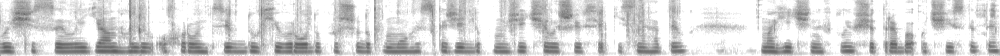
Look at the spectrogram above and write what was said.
Вищі сили, янголів, охоронців, духів роду, прошу допомоги. Скажіть, допоможіть, чи лишився якийсь негатив, магічний вплив, що треба очистити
